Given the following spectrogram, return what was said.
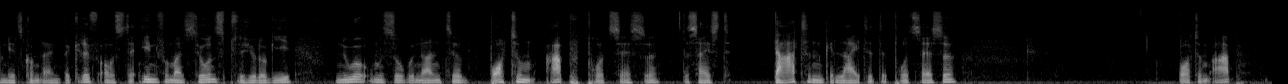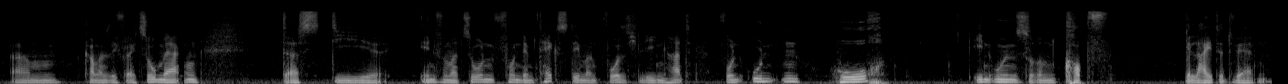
und jetzt kommt ein Begriff aus der Informationspsychologie, nur um sogenannte Bottom-up-Prozesse, das heißt datengeleitete Prozesse. Bottom-up ähm, kann man sich vielleicht so merken, dass die Informationen von dem Text, den man vor sich liegen hat, von unten hoch in unseren Kopf geleitet werden.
